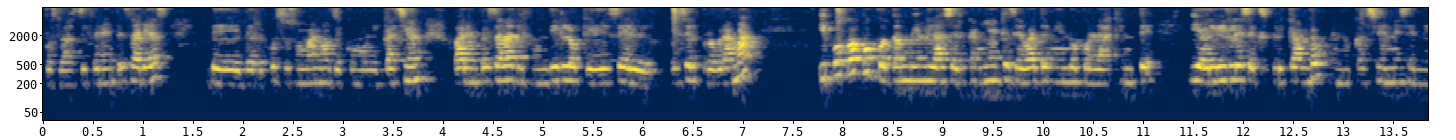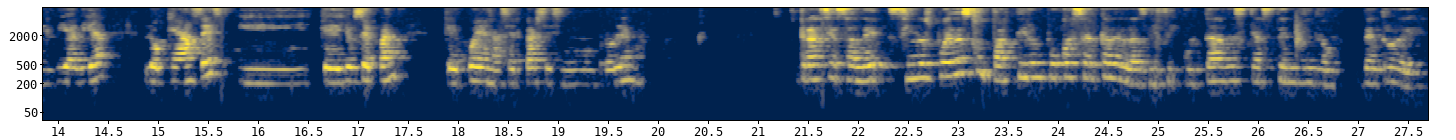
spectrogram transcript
pues, las diferentes áreas de, recursos humanos, de comunicación, para empezar a difundir lo que es el, es el programa. Y poco a poco también la cercanía que se va teniendo con la gente y al irles explicando en ocasiones en el día a día lo que haces y que ellos sepan que pueden acercarse sin ningún problema. Gracias, Ale. Si nos puedes compartir un poco acerca de las dificultades que has tenido dentro de,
